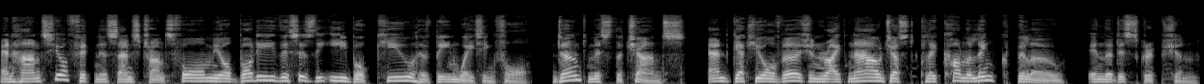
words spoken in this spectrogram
enhance your fitness and transform your body this is the ebook you have been waiting for. Don't miss the chance, and get your version right now just click on the link below, in the description.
